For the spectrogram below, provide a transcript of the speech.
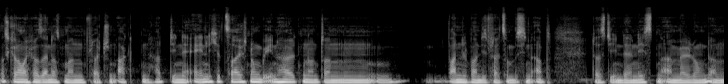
Es kann auch manchmal sein, dass man vielleicht schon Akten hat, die eine ähnliche Zeichnung beinhalten und dann wandelt man die vielleicht so ein bisschen ab, dass die in der nächsten Anmeldung dann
